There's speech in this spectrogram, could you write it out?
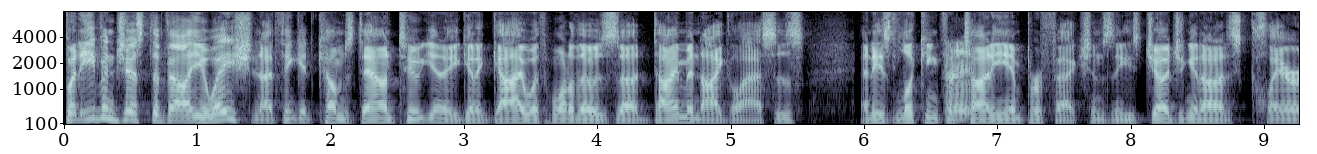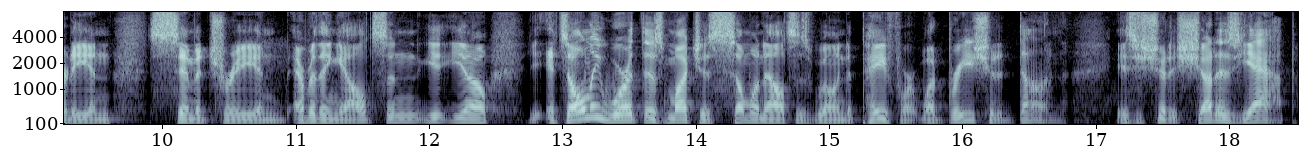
But even just the valuation, I think it comes down to, you know, you get a guy with one of those uh, diamond eyeglasses and he's looking for right. tiny imperfections and he's judging it on its clarity and symmetry and everything else. And, you, you know, it's only worth as much as someone else is willing to pay for it. What Brees should have done is he should have shut his yap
